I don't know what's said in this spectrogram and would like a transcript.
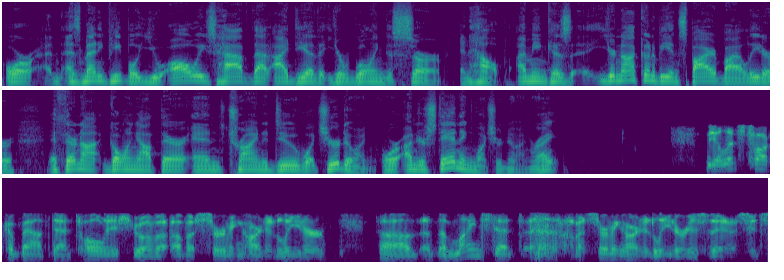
or as many people, you always have that idea that you're willing to serve and help. I mean, because you're not going to be inspired by a leader if they're not going out there and trying to do what you're doing or understanding what you're doing, right? Neil, let's talk about that whole issue of a, of a serving hearted leader. Uh, the, mindset of a serving hearted leader is this it's,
